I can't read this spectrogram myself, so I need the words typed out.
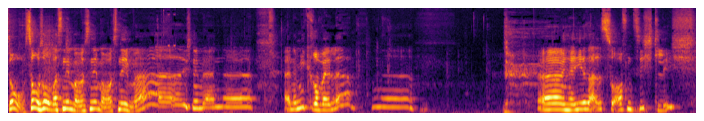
So, so, so, was nehmen wir, was nehmen wir, was nehmen wir? Ah, ich nehme eine, eine Mikrowelle. Äh, äh, ja, hier ist alles so offensichtlich.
